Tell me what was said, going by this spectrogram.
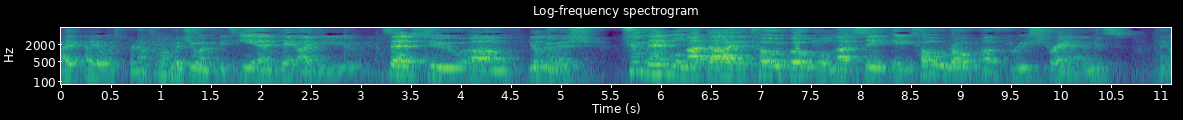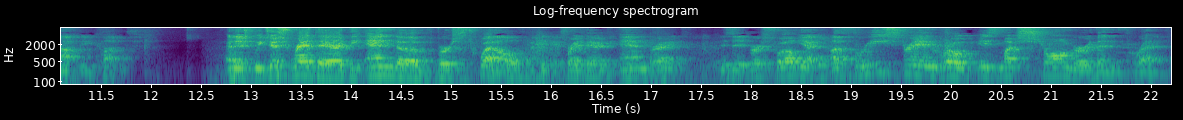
I, I always pronounce it wrong, but you, it's E N K I D U. Says to um, Gilgamesh, Two men will not die, the towed boat will not sink, a tow rope of three strands cannot be cut. And as we just read there at the end of verse 12, I think it's right there at the end, right? Is it verse 12? Yeah. A three strand rope is much stronger than thread.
